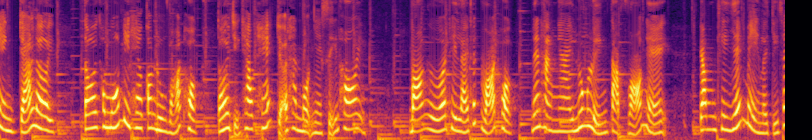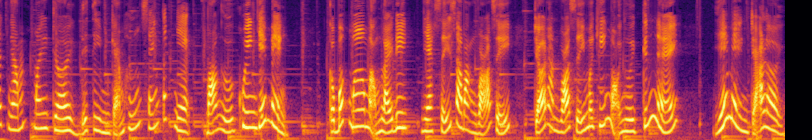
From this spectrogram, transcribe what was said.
Mèn trả lời Tôi không muốn đi theo con đường võ thuật, tôi chỉ khao khát trở thành một nhạc sĩ thôi. Bọ ngựa thì lại thích võ thuật nên hàng ngày luôn luyện tập võ nghệ trong khi dế mèn là chỉ thích ngắm, mây, trời để tìm cảm hứng sáng tác nhạc Bọ ngựa khuyên dế mèn. Cậu bất mơ mộng lại đi, Nhạc sĩ sao bằng võ sĩ? Trở thành võ sĩ mới khiến mọi người kính nể. Dế mèn trả lời,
